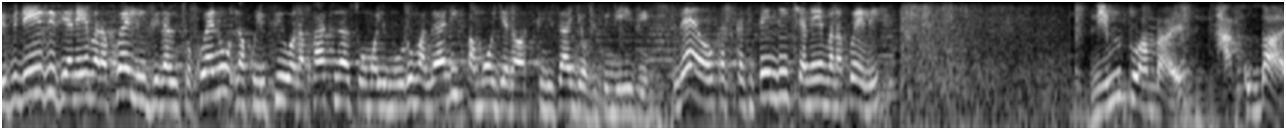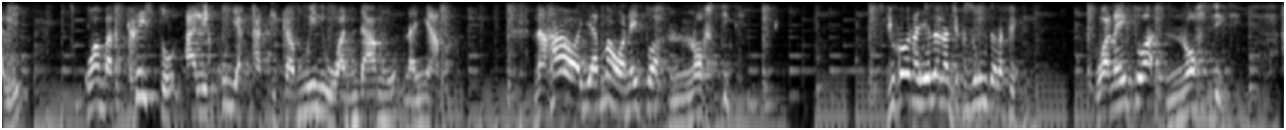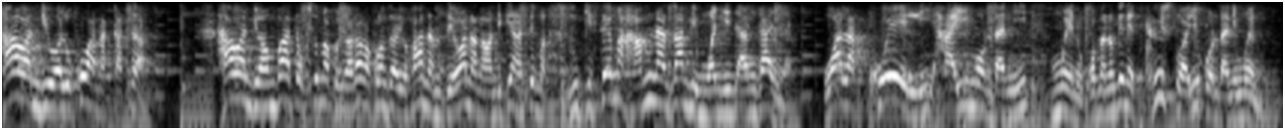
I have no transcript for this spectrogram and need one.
vipindi hivi vya neema na kweli vinaletwa kwenu na kulipiwa na ptns wa mwalimu huruma gadi pamoja na wasikilizaji wa vipindi hivi. Leo katika kipindi cha neema na kweli ni mtu ambaye hakubali kwamba kristo alikuja katika mwili wa damu na nyama. Na hawa wajamaa wanaitwa gnostic. Yuko unanyelewa nachokizungumza rafiki? Wanaitwa gnostic. Hawa ndio walikuwa wanakataa hawa ndio ambao hata kusoma kwenye waraka kwanza wa yohana mzee yohana anawandikia anasema mkisema hamna dhambi mwajidanganya wala kweli haimo ndani mwenu. Kwa maana ngine kristo hayuko ndani mwenu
